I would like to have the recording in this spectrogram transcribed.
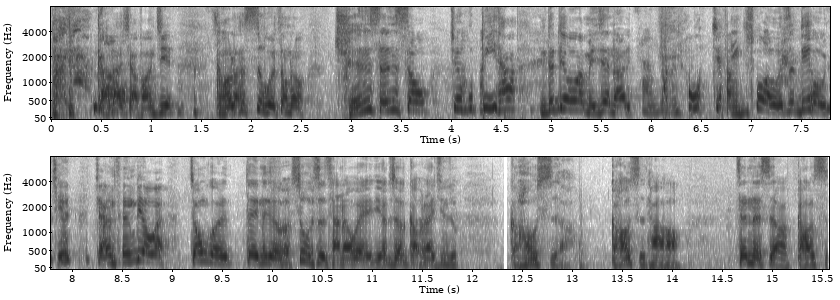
把 他搞到小房间，搞了四五钟头，全身收，就不逼他，你的六万美金在哪里？我讲错了，我是六千，讲成六万。中国对那个数字常常会有的时候搞不太清楚，搞死啊，搞死他哈，真的是啊，搞死。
